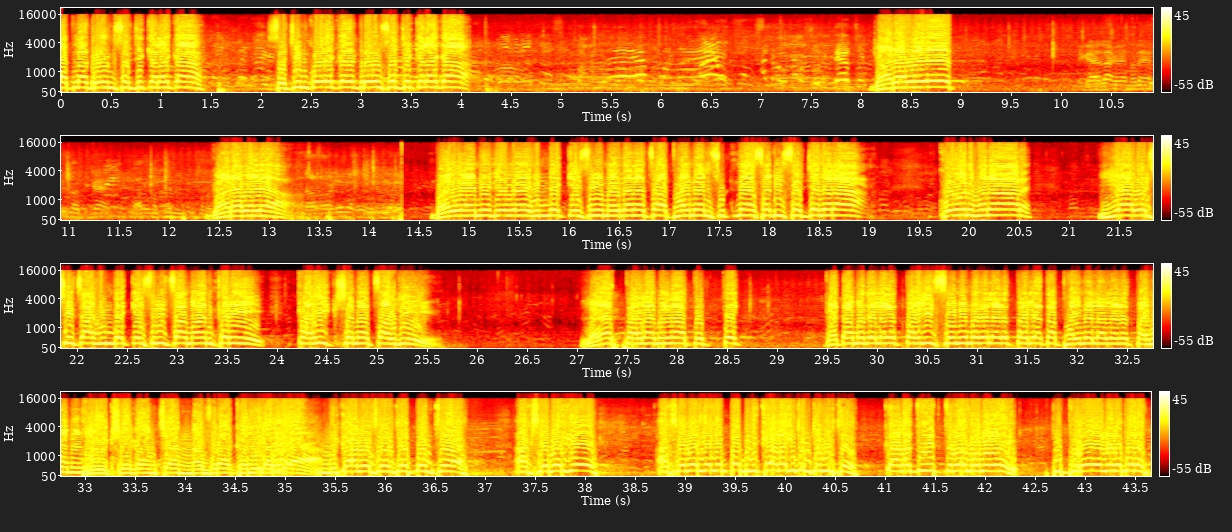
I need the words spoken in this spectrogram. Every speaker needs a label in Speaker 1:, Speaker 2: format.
Speaker 1: आपला ड्रोन सज्ज केलाय का? सचिन कोळेकर ड्रोन सज्ज केलाय का? गाड्या वळेत. गाड्या वळल्या भव्य आणि दिव्य हिंद केसरी मैदानाचा फायनल सुटण्यासाठी सज्ज झाला. कोण होणार? या वर्षीचा हिंद केसरीचा मानकरी काही क्षणात चावली लढ्यात पाहायला मिळणार प्रत्येक गटामध्ये लढत पाहिली सेमी मध्ये लढत पाहिली आता फायनलला लढत पाहायला मिळणार.
Speaker 2: प्रेक्षकांच्या नजरा खाली लागल्या.
Speaker 1: निकाल वसवचे पंच. अक्षय बर्गे अक्षय बर्गे पब्लिक काढा की तुमच्या पुढचं? काढा ती त्रास होणार आहे. ती पुढे येणार आहे परत.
